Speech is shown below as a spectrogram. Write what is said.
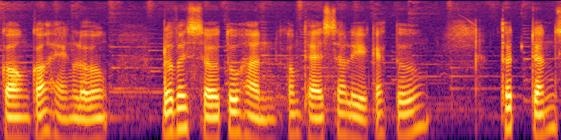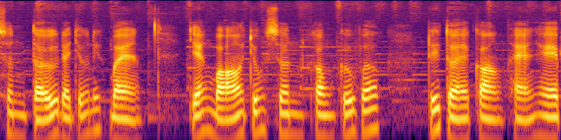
còn có hạn lượng, đối với sự tu hành không thể xa lìa các tướng, thích tránh sinh tử để chứng Niết Bàn, chán bỏ chúng sinh không cứu vớt, trí tuệ còn hạn hẹp,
